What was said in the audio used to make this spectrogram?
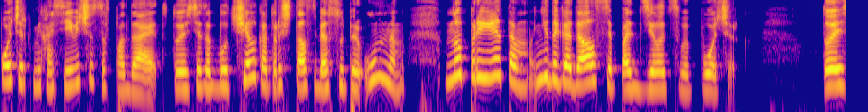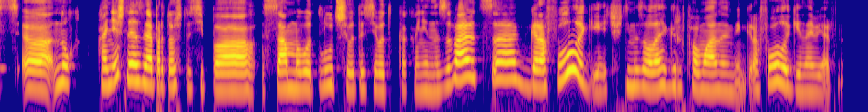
почерк Михасевича совпадает. То есть это был чел, который считал себя супер умным, но при этом не догадался подделать свой почерк. То есть, э, ну, конечно, я знаю про то, что, типа, самые вот лучшие вот эти вот, как они называются, графологи, чуть не назвала их графоманами, графологи, наверное,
